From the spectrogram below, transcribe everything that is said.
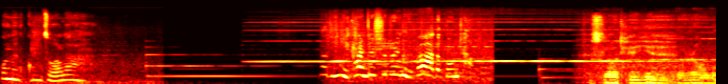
我们工作了。老弟，你看这是不是你爸爸的工厂？这是老天爷要让我们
